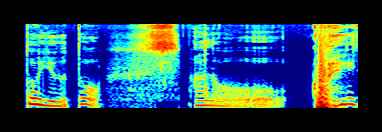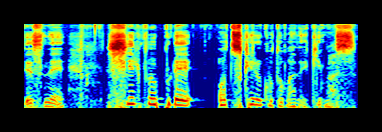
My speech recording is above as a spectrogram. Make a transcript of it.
と言うと、あの、これにですね、シルププレイをつけることができます。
